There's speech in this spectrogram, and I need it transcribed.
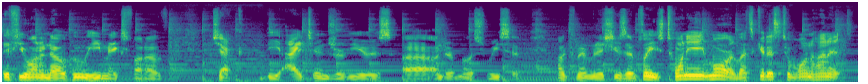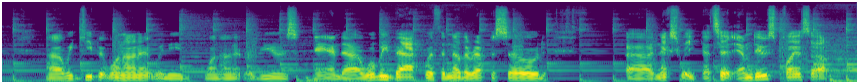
If you want to know who he makes fun of, check the iTunes reviews uh, under most recent on commitment issues. And please, 28 more. Let's get us to 100. Uh, we keep it 100. We need 100 reviews. And uh, we'll be back with another episode uh, next week. That's it. M Deuce, play us out.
